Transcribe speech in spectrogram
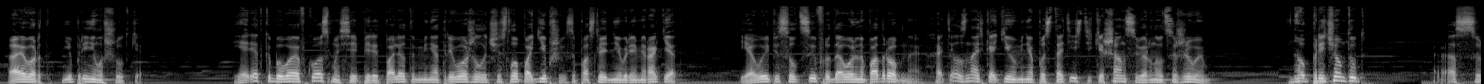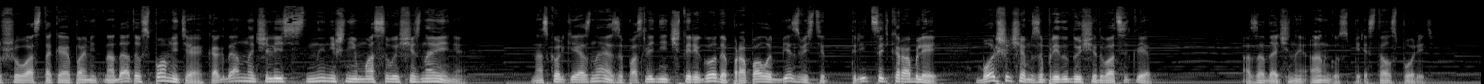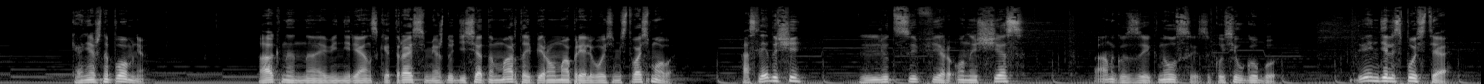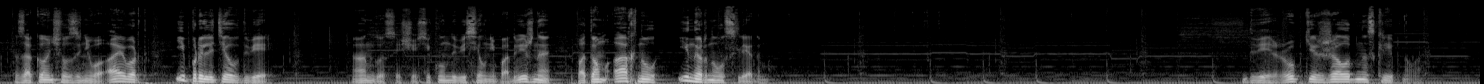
Айвард не принял шутки. «Я редко бываю в космосе, перед полетом меня тревожило число погибших за последнее время ракет. Я выписал цифры довольно подробно, хотел знать, какие у меня по статистике шансы вернуться живым. Но при чем тут Раз уж у вас такая память на даты, вспомните, когда начались нынешние массовые исчезновения. Насколько я знаю, за последние 4 года пропало без вести 30 кораблей, больше, чем за предыдущие 20 лет. Озадаченный Ангус перестал спорить. Конечно, помню. Акне на венерианской трассе между 10 марта и 1 апреля 88-го. А следующий? Люцифер, он исчез? Ангус заикнулся и закусил губу. Две недели спустя, Закончил за него Айворд и пролетел в дверь. Ангус еще секунду висел неподвижно, потом ахнул и нырнул следом. Дверь рубки жалобно скрипнула.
